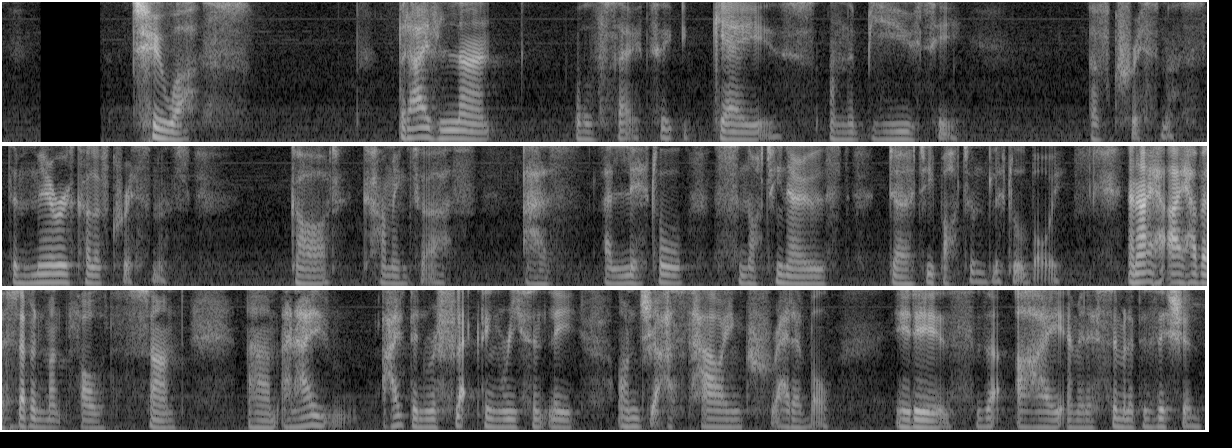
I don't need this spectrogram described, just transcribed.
to us. But I've learnt also to gaze on the beauty of Christmas, the miracle of Christmas, God coming to earth as a little snotty nosed, dirty bottomed little boy. And I, I have a seven month old son. Um, and I, I've been reflecting recently on just how incredible it is that I am in a similar position.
